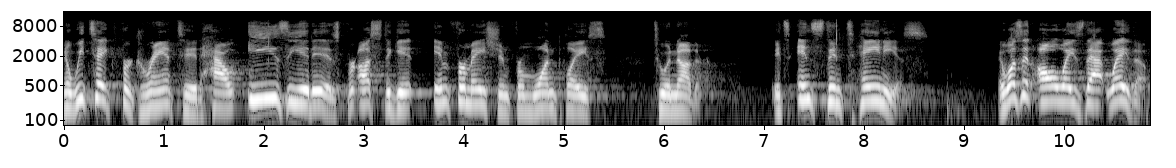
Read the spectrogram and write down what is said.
You know, we take for granted how easy it is for us to get information from one place to another. It's instantaneous. It wasn't always that way though.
